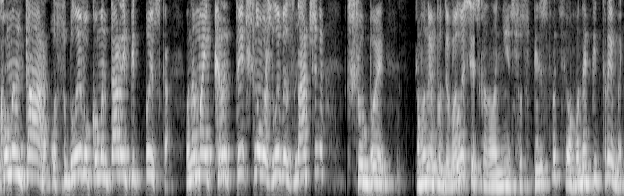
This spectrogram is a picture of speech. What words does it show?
коментар, особливо коментар і підписка. Вони мають критично важливе значення, щоб вони подивилися і сказали: ні, суспільство цього не підтримує.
